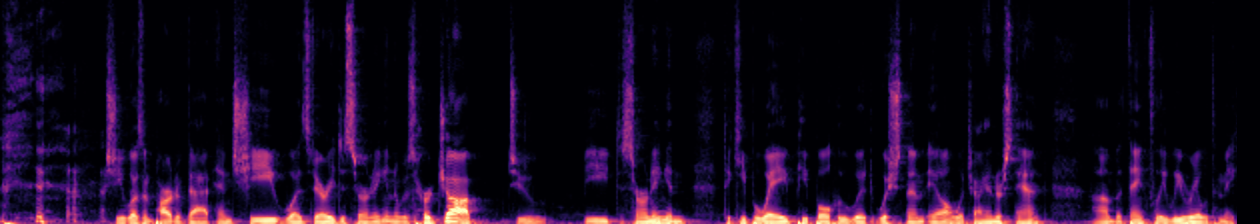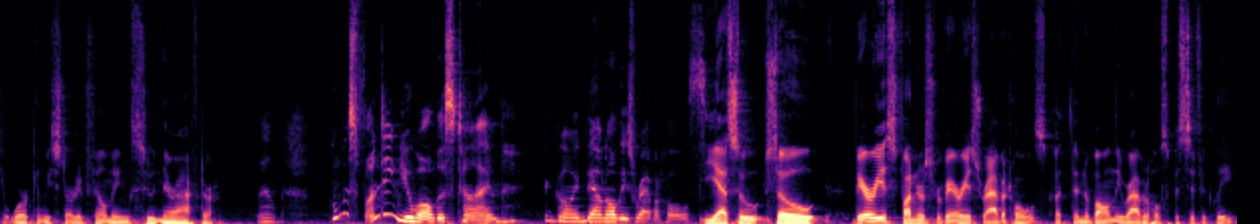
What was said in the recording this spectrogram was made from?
she wasn't part of that, and she was very discerning, and it was her job to be discerning and to keep away people who would wish them ill, which I understand. Um, but thankfully, we were able to make it work, and we started filming soon thereafter. Well, who was funding you all this time? Going down all these rabbit holes. Yeah, so so various funders for various rabbit holes, but the Navalny rabbit hole specifically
